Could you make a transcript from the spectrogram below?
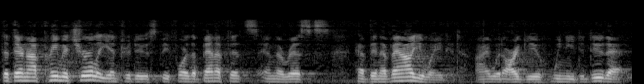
that they're not prematurely introduced before the benefits and the risks have been evaluated? I would argue we need to do that.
